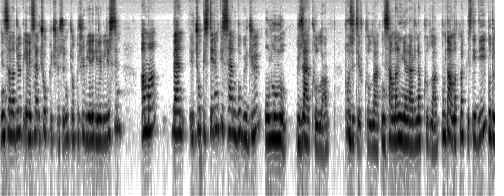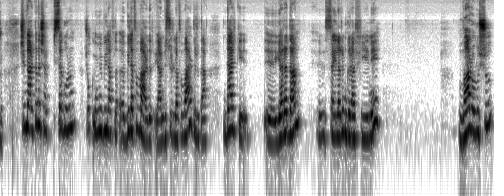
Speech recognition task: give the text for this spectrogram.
insana diyor ki evet sen çok güçlüsün, çok güçlü bir yere gelebilirsin ama ben e, çok isterim ki sen bu gücü olumlu, güzel kullan, pozitif kullan, insanların yararına kullan. Burada anlatmak istediği budur. Şimdi arkadaşlar Pisagor'un çok ünlü bir, laf, bir lafı vardır, yani bir sürü lafı vardır da der ki e, yaradan e, sayıların grafiğini varoluşu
